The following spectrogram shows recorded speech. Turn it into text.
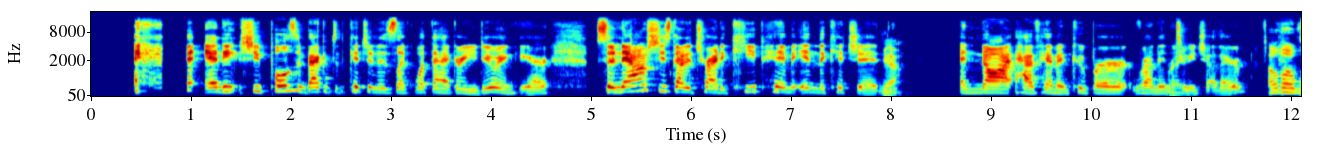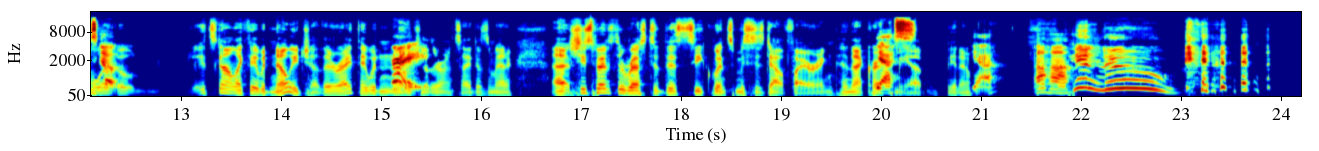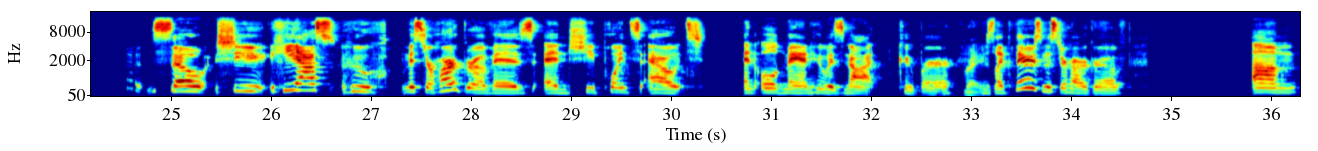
and he, she pulls him back into the kitchen and is like, What the heck are you doing here? So now she's got to try to keep him in the kitchen Yeah. and not have him and Cooper run into Right. each other. Although So- w- it's not like they would know each other, right? They wouldn't know each other on sight. Doesn't matter. Uh, she spends the rest of this sequence Mrs. Doubtfiring, and that cracks me up. You know. Yeah. Uh huh. Hello. So she he asks who Mr. Hargrove is, and she points out an old man who is not Cooper. Right. He's like, "There's Mr. Hargrove." Um,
